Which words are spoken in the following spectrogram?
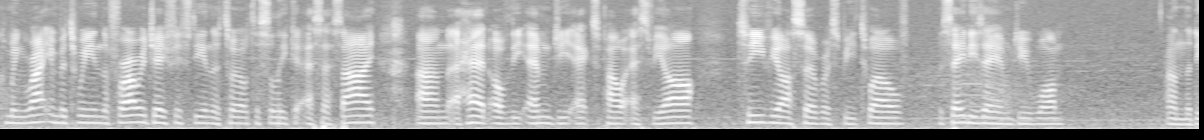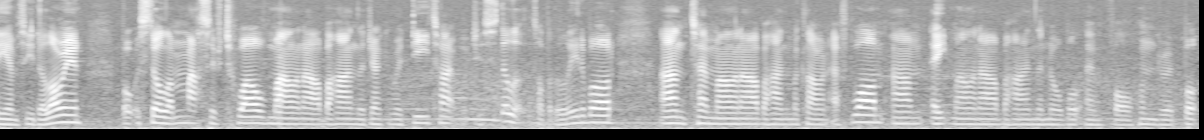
coming right in between the Ferrari J50 and the Toyota Celica SSI, and ahead of the MG X Power SVR, TVR Cerbera Speed 12, Mercedes AMG 1, and the DMC DeLorean. But we're still a massive 12 mile an hour behind the Jaguar D-Type, which is still at the top of the leaderboard and 10 mile an hour behind the McLaren F1 and 8 mile an hour behind the Noble M400 but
